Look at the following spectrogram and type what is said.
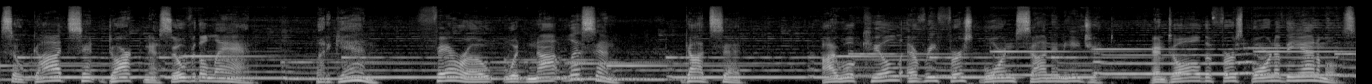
So God sent darkness over the land. But again, Pharaoh would not listen. God said, I will kill every firstborn son in Egypt and all the firstborn of the animals.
